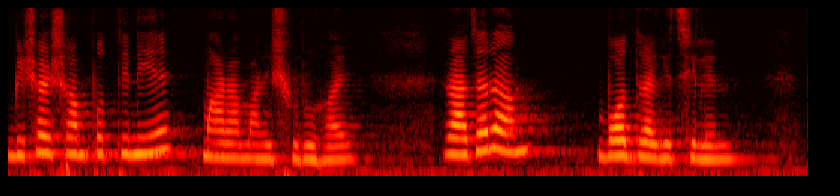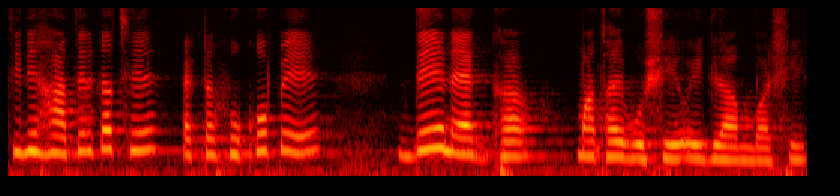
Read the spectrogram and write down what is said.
বিষয় সম্পত্তি নিয়ে মারামারি শুরু হয়। রাজারাম বদরাগী ছিলেন। তিনি হাতের কাছে একটা হুকো পেয়ে দেন এক ঘা মাথায় বসিয়ে ওই গ্রামবাসীর।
